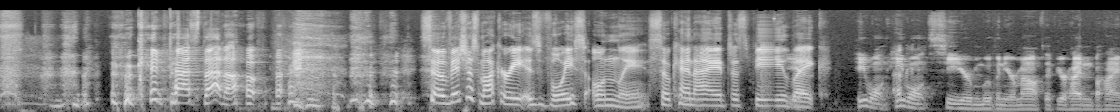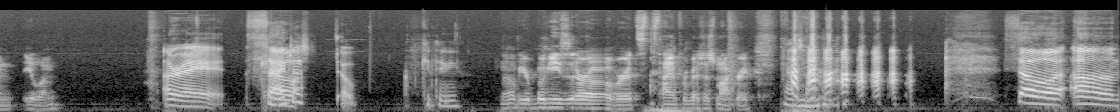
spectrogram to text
Who could pass that up? so vicious mockery is voice only. So can I just be Yeah. like, He won't. He won't see you moving your mouth if you're hiding behind Elon. all right. So can I just? Oh, continue. Nope, your boogies are over. It's time for vicious mockery. So, um,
